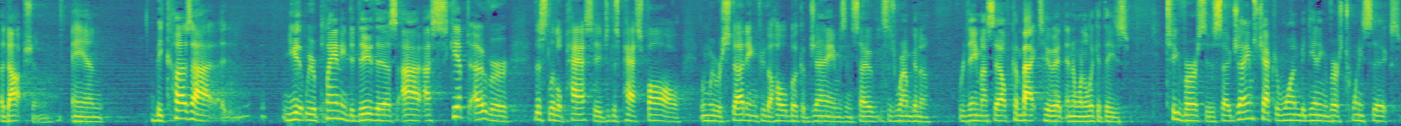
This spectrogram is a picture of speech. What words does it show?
adoption. And because I knew that we were planning to do this, I, I skipped over this little passage this past fall when we were studying through the whole book of James. And so this is where I'm going to redeem myself, come back to it, and I want to look at these two verses. So, James chapter 1, beginning verse 26.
